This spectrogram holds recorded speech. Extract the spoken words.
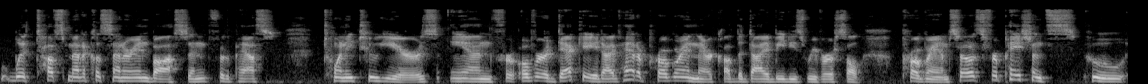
with Tufts Medical Center in Boston for the past 22 years, and for over a decade, I've had a program there called the Diabetes Reversal Program. So it's for patients who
